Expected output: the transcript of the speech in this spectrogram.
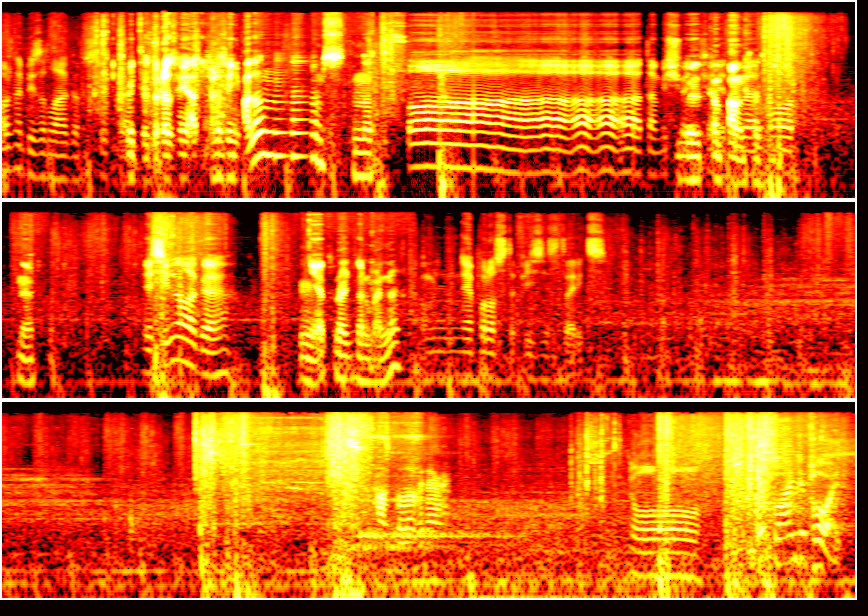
Можно без лагов, сука. Блин, ты разве, а тут разве не падал нам с- О, а, а, а, там еще Будет компаунд Да. Я сильно лагаю? Нет, вроде нормально. У меня просто пиздец творится. Hostile over there. Deployed.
